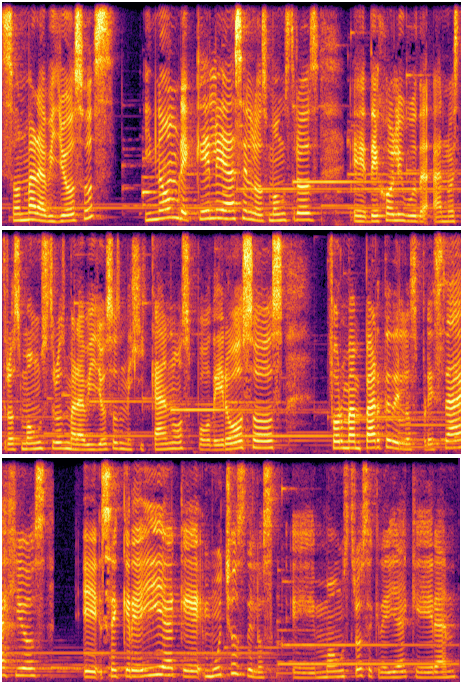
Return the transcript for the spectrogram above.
son maravillosos. Y no, hombre, ¿qué le hacen los monstruos eh, de Hollywood a nuestros monstruos maravillosos mexicanos, poderosos? Forman parte de los presagios. Eh, se creía que muchos de los eh, monstruos se creía que eran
